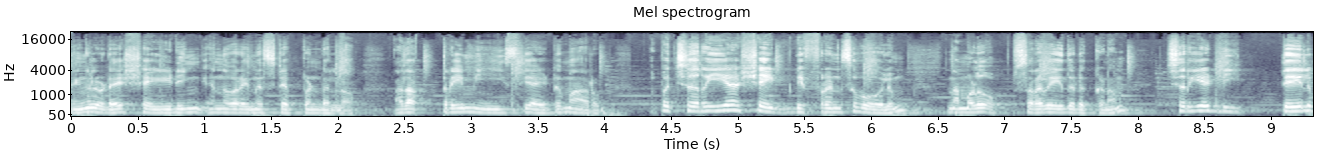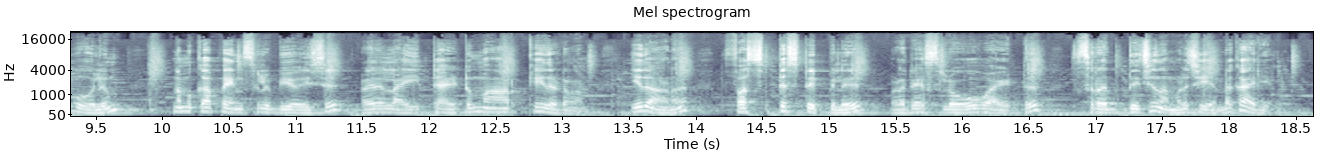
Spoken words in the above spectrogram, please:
നിങ്ങളുടെ ഷെയ്ഡിങ് എന്ന് പറയുന്ന സ്റ്റെപ്പ് ഉണ്ടല്ലോ അത് അത്രയും ഈസി ആയിട്ട് മാറും. അപ്പോൾ ചെറിയ ഷേപ്പ് ഡിഫറൻസ് പോലും നമ്മൾ ഒബ്സർവ് ചെയ്തെടുക്കണം. ചെറിയ ഡീറ്റെയിൽ പോലും നമുക്ക് ആ പെൻസിൽ ഉപയോഗിച്ച് വളരെ ലൈറ്റായിട്ട് മാർക്ക് ചെയ്തിടണം. ഇതാണ് ഫസ്റ്റ് സ്റ്റെപ്പിൽ വളരെ സ്ലോ ആയിട്ട് ശ്രദ്ധിച്ച് നമ്മൾ ചെയ്യേണ്ട കാര്യം.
